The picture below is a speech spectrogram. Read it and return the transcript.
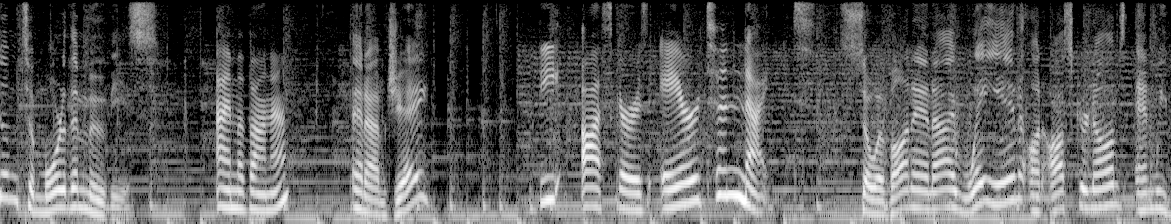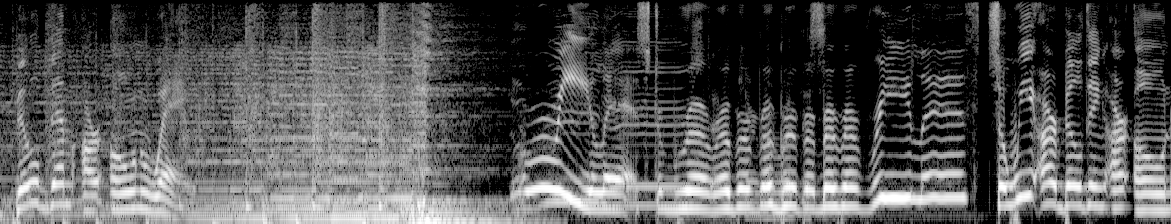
Welcome to More Than Movies. I'm Ivana. And I'm Jay. The Oscars air tonight. So Ivana and I weigh in on Oscar noms and we build them our own way. Realist. Realist. So we are building our own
